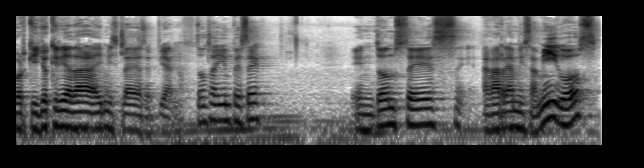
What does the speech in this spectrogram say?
porque yo quería dar ahí mis clases de piano. Entonces ahí empecé. Entonces agarré a mis amigos,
